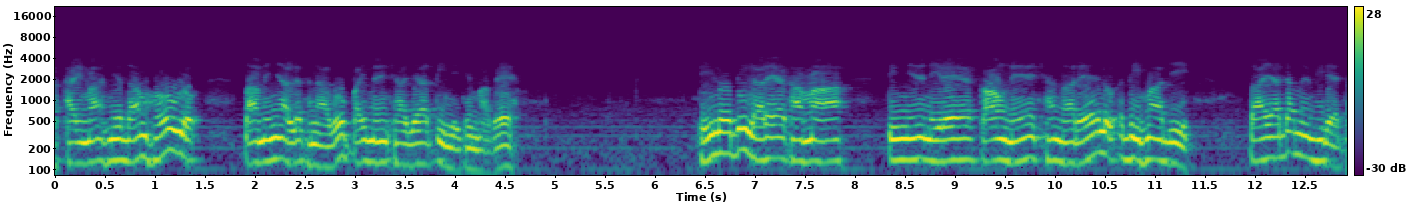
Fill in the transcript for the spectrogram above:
အခိုင်အမာအနှစ်သာမဟုတ်လို့တာမညလက္ခဏာကိုပိုင်ပိုင်ခြားခြားသိနေခြင်းပါပဲဒီလိုသိလာတဲ့အခါမှာတည်မြဲနေတယ်ကောင်းတယ်ချမ်းသာတယ်လို့အတိမှပြီးตาယာတတ်မဲ့မိတဲ့တ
